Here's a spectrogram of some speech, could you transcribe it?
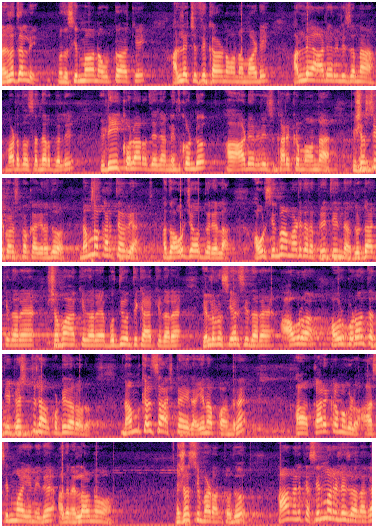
ನೆಲದಲ್ಲಿ ಒಂದು ಸಿನಿಮಾವನ್ನು ಹುಟ್ಟುಹಾಕಿ ಅಲ್ಲೇ ಚಿತ್ರೀಕರಣವನ್ನು ಮಾಡಿ, ಅಲ್ಲೇ ಆಡಿಯೋ ರಿಲೀಸನ್ನು ಮಾಡಿದ ಸಂದರ್ಭದಲ್ಲಿ ಇಡೀ ಕೋಲಾರ ಜನ ನಿಂತ್ಕೊಂಡು ಆ ಆಡಿಯೋ ರಿಲೀಸ್ ಕಾರ್ಯಕ್ರಮವನ್ನು ಯಶಸ್ವಿಗೊಳಿಸ್ಬೇಕಾಗಿರೋದು ನಮ್ಮ ಕರ್ತವ್ಯ. ಅದು ಅವ್ರ ಜವಾಬ್ದಾರಿ ಅಲ್ಲ. ಅವ್ರು ಸಿನಿಮಾ ಮಾಡಿದ್ದಾರೆ ಪ್ರೀತಿಯಿಂದ. ದುಡ್ಡು ಹಾಕಿದ್ದಾರೆ, ಶ್ರಮ ಹಾಕಿದ್ದಾರೆ, ಬುದ್ಧಿವಂತಿಕೆ ಹಾಕಿದ್ದಾರೆ, ಎಲ್ಲರೂ ಸೇರಿಸಿದ್ದಾರೆ. ಅವರು, ಅವ್ರು ಕೊಡುವಂಥ ದಿ ಬೆಸ್ಟ್ನ ಅವ್ರು ಕೊಟ್ಟಿದ್ದಾರೆ ಅವರು. ನಮ್ಮ ಕೆಲಸ ಅಷ್ಟೇ ಈಗ. ಏನಪ್ಪ ಅಂದರೆ ಆ ಕಾರ್ಯಕ್ರಮಗಳು, ಆ ಸಿನಿಮಾ ಏನಿದೆ ಅದನ್ನೆಲ್ಲವನ್ನು ಯಶಸ್ವಿ ಮಾಡೋವಂಥದ್ದು. ಆಮೇಲೆ ಸಿನಿಮಾ ರಿಲೀಸ್ ಆದಾಗ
